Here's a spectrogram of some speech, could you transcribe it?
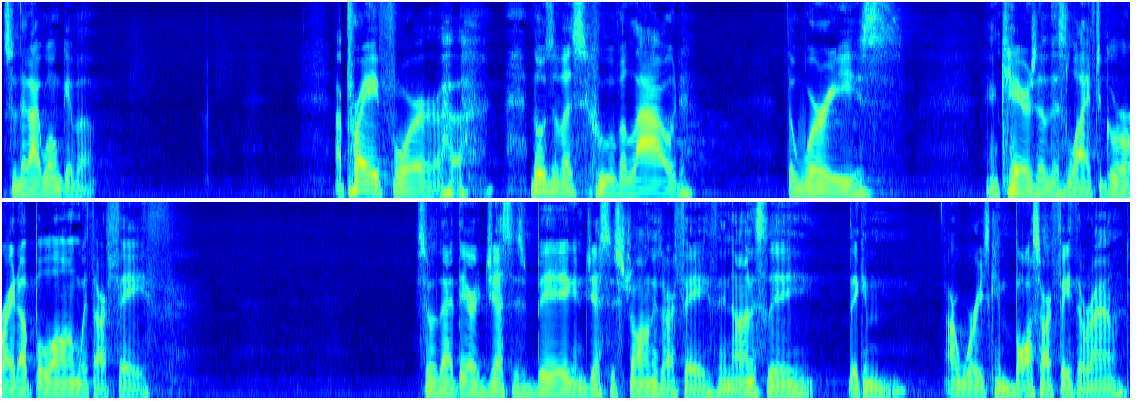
so that I won't give up. I pray for uh, those of us who have allowed the worries and cares of this life to grow right up along with our faith so that they are just as big and just as strong as our faith and honestly they can our worries can boss our faith around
